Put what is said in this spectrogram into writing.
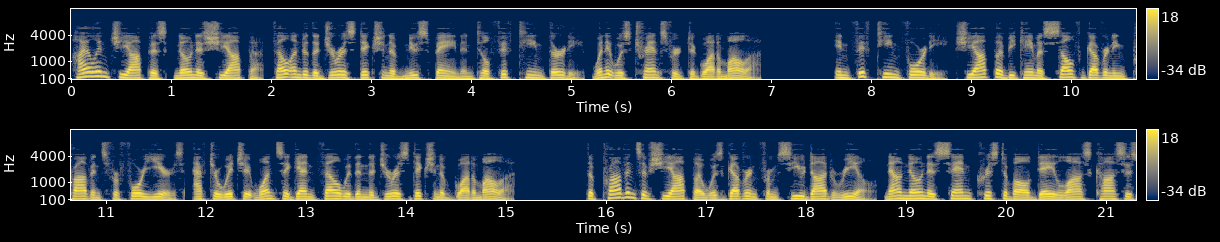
Highland Chiapas, known as Chiapa, fell under the jurisdiction of New Spain until 1530, when it was transferred to Guatemala. In 1540, Chiapa became a self-governing province for four years, after which it once again fell within the jurisdiction of Guatemala. The province of Chiapa was governed from Ciudad Real, now known as San Cristobal de las Casas.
